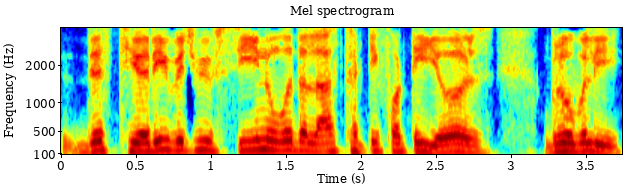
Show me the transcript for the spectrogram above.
this theory which we've seen over the last 30, 40 years globally,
